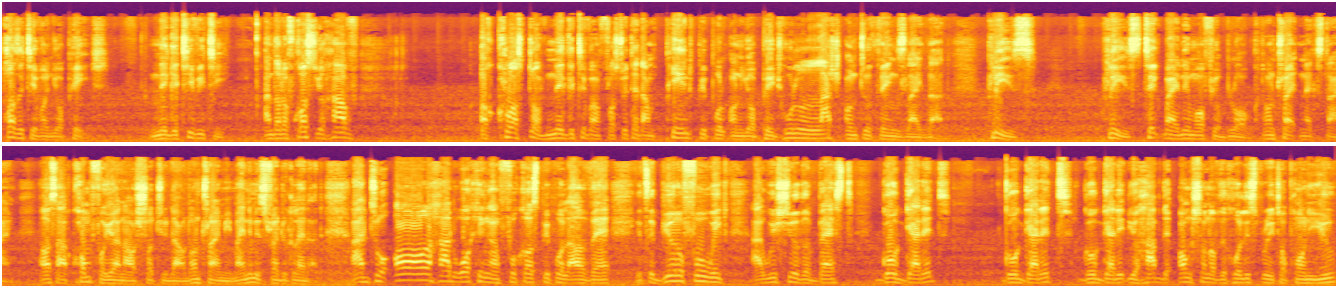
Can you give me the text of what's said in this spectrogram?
positive on your page. Negativity. And then, of course, you have a cluster of negative and frustrated and pained people on your page who lash onto things like that. Please, please take my name off your blog. Don't try it next time. Else I'll come for you and I'll shut you down. Don't try me. My name is Frederick Leonard. And to all hardworking and focused people out there, it's a beautiful week. I wish you the best. Go get it. Go get it. Go get it. You have the unction of the Holy Spirit upon you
